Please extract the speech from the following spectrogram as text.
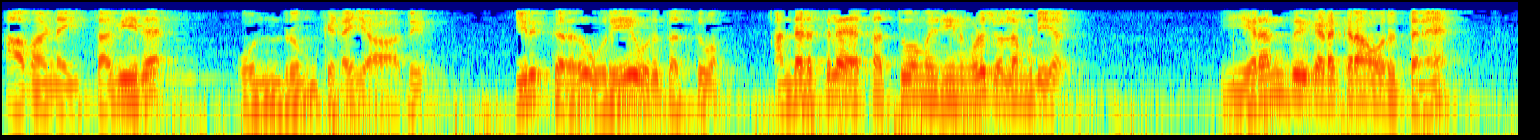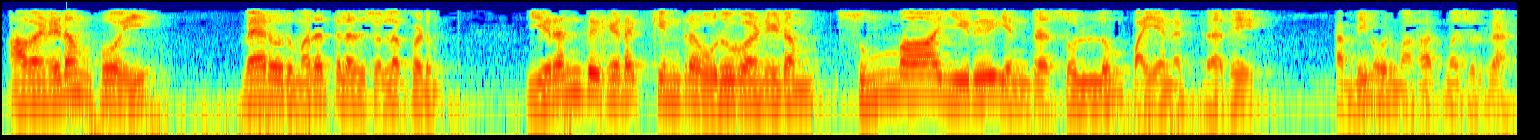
அவனை தவிர ஒன்றும் கிடையாது. இருக்கிறது ஒரே ஒரு தத்துவம். அந்த இடத்துல தத்துவமசின்னு கூட சொல்ல முடியாது. இறந்து கிடக்கிறான் ஒருத்தனை. அவனிடம் போய் வேறொரு மதத்தில் அது சொல்லப்படும். இறந்து கிடக்கின்ற ஒருவனிடம் சும்மா இரு என்ற சொல்லும் பயனற்றதே அப்படின்னு ஒரு மகாத்மா சொல்றார்.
